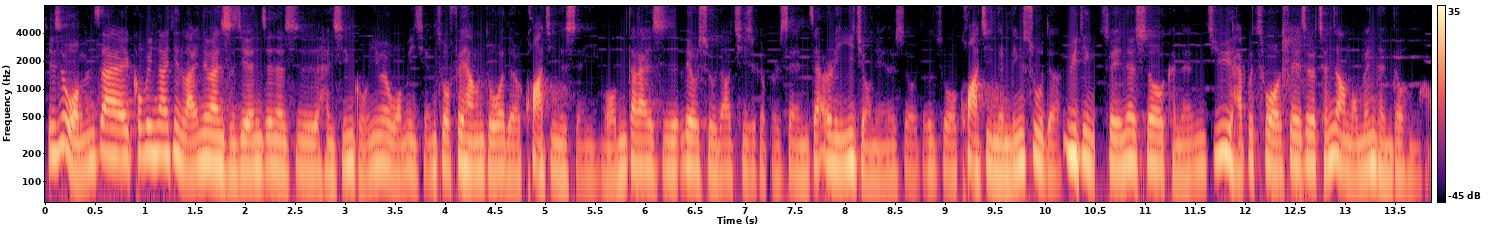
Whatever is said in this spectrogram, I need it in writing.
其实我们在 COVID-19 来那段时间真的是很辛苦，因为我们以前做非常多的跨境的生意，我们大概是六十五到七十个 percent，在二零一九年的时候都是做跨境的民宿的预定，所以那时候可能机遇还不错，所以这个成长 momentum 都很好。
